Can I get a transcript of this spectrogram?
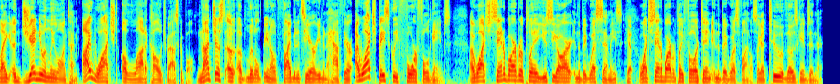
Like a genuinely long time. I watched a lot of college basketball, not just a, a little, you know, five minutes here or even a half there. I watched basically four full games. I watched Santa Barbara play UCR in the Big West semis. Yep. I watched Santa Barbara play Fullerton in the Big West final. So I got two of those games in there.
